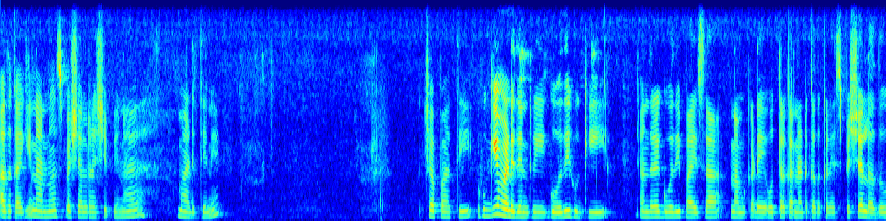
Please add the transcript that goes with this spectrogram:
ಅದಕ್ಕಾಗಿ ನಾನು ಸ್ಪೆಷಲ್ ರೆಸಿಪಿನ ಮಾಡಿದ್ದೀನಿ. ಚಪಾತಿ, ಹುಗ್ಗಿ ಮಾಡಿದ್ದೀನಿ ರೀ. ಗೋಧಿ ಹುಗ್ಗಿ, ಅಂದರೆ ಗೋಧಿ ಪಾಯಸ ನಮ್ಮ ಕಡೆ, ಉತ್ತರ ಕರ್ನಾಟಕದ ಕಡೆ ಸ್ಪೆಷಲ್ ಅದು.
